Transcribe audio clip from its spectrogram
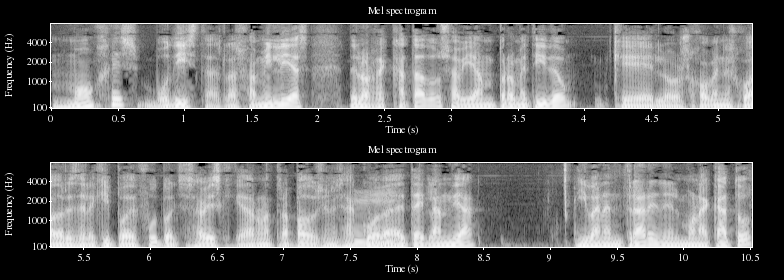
monjes budistas. Las familias de los rescatados habían prometido que los jóvenes jugadores del equipo de fútbol, ya sabéis que quedaron atrapados en esa cueva mm. de Tailandia, iban a entrar en el monacato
